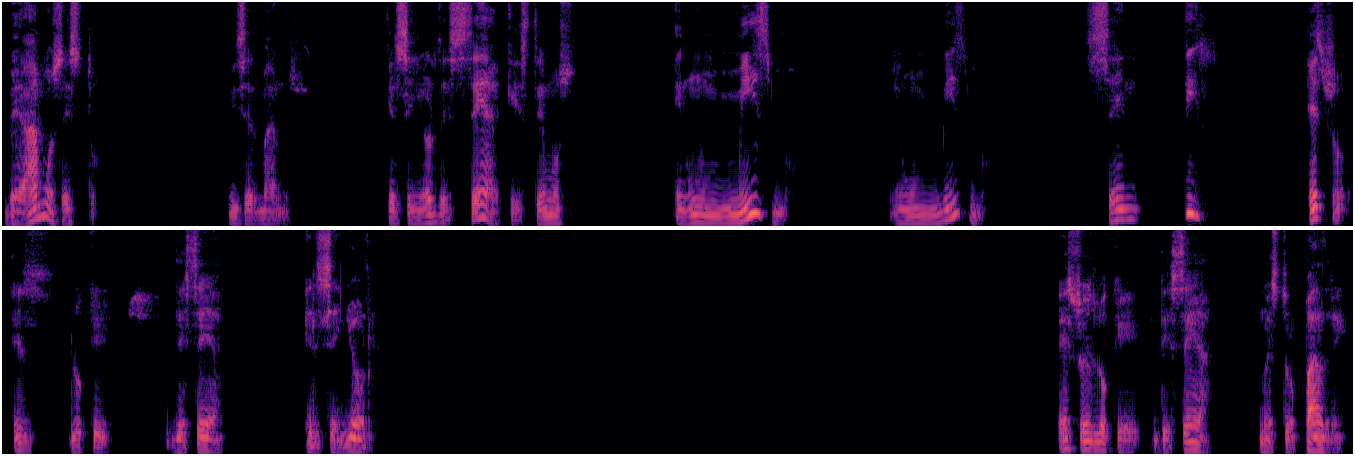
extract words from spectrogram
veamos esto, mis hermanos, que el Señor desea que estemos en un mismo, en un mismo sentir. Eso es lo que desea el Señor. Eso es lo que desea nuestro Padre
